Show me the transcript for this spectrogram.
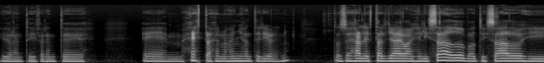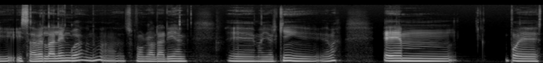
y durante diferentes em, gestas en los años anteriores. Entonces, al estar ya evangelizados, bautizados y, saber la lengua, ah, supongo que hablarían eh, mallorquín y demás, em, pues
